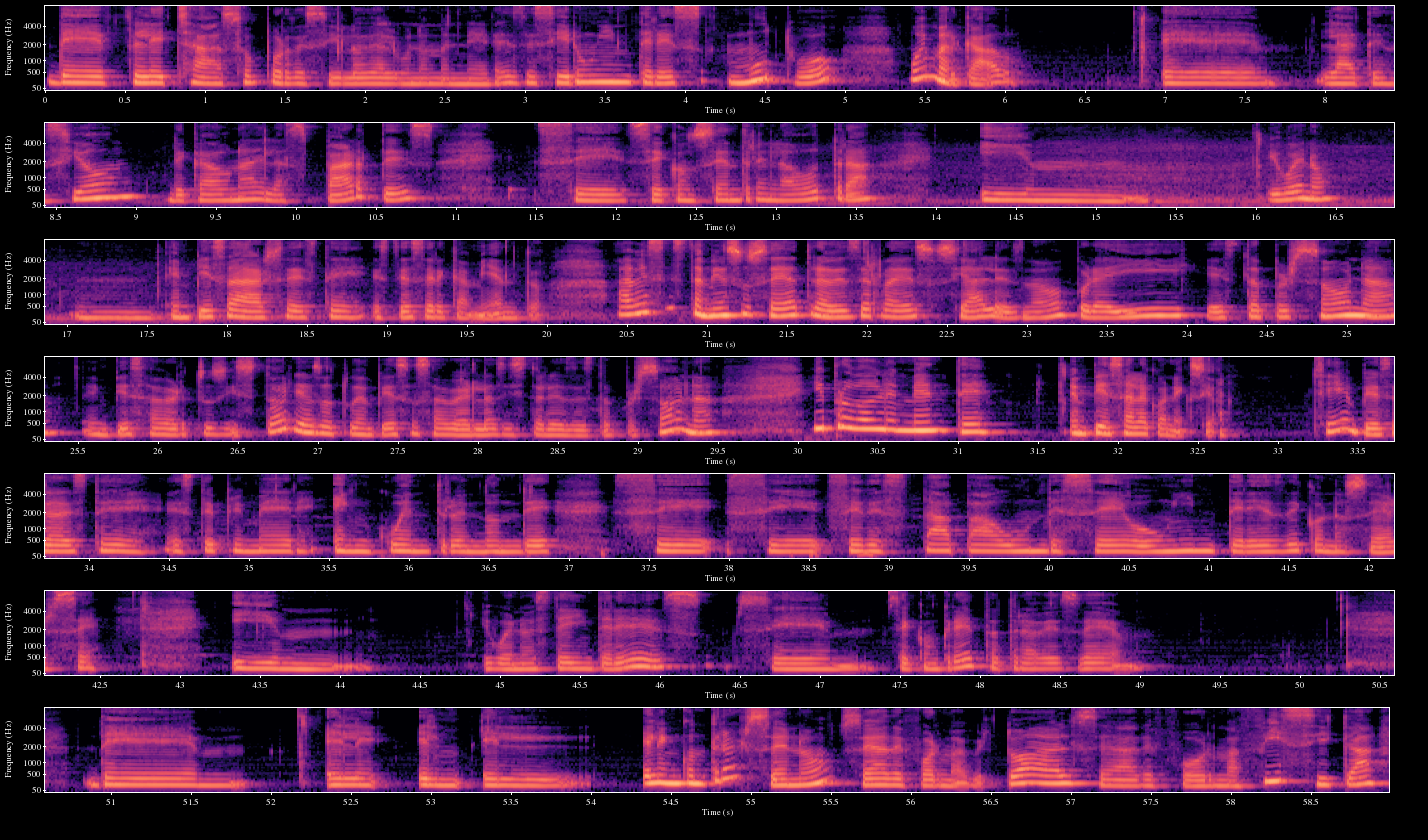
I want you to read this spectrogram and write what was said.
de flechazo, por decirlo de alguna manera, es decir, un interés mutuo muy marcado. Eh, la atención de cada una de las partes se, se concentra en la otra y, mm, y bueno, Mm, empieza a darse este, este acercamiento. A veces también sucede a través de redes sociales, ¿no? Por ahí esta persona empieza a ver tus historias o tú empiezas a ver las historias de esta persona y probablemente empieza la conexión. Sí, empieza este, este primer encuentro en donde se, se, se destapa un deseo, un interés de conocerse. Y, mm, y bueno, este interés se, concreta a través de, de el, el, encontrarse, ¿no? Sea de forma virtual, sea de forma física,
